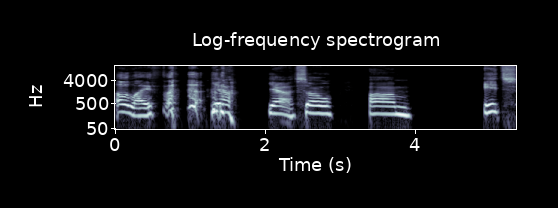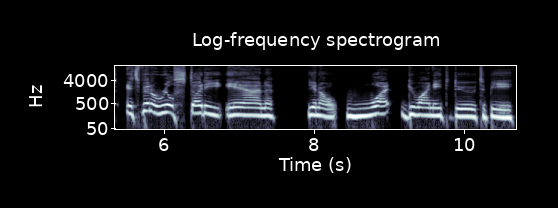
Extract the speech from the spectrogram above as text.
oh, life. yeah. Yeah. So um it's it's been a real study in you know what do i need to do to be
